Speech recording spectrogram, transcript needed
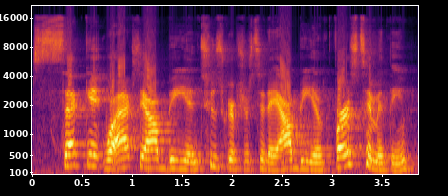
second, well, actually, I'll be in two scriptures today. I'll be in First Timothy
